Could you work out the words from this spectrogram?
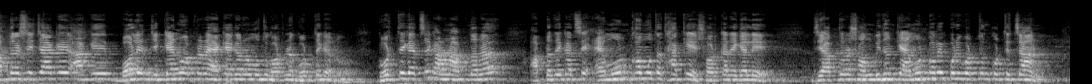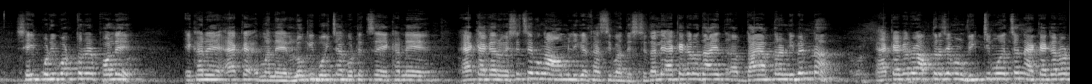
আপনারা সেটা আগে আগে বলেন যে কেন আপনারা এক এগারোর মতো ঘটনা ঘটতে গেল? ঘটতে গেছে কারণ আপনারা, আপনাদের কাছে এমন ক্ষমতা থাকে সরকারে গেলে যে আপনারা সংবিধানকে এমনভাবে পরিবর্তন করতে চান, সেই পরিবর্তনের ফলে এখানে এক মানে লগি বৈঠা ঘটেছে এখানে এক এগারো এসেছে এবং আওয়ামী লীগের ফ্যাসিবাদ এসেছে। তাহলে এক এগারো দায় দায় আপনারা নেবেন না? এক এগারো আপনারা যেমন ভিকটিম হয়েছেন এক এগারোর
